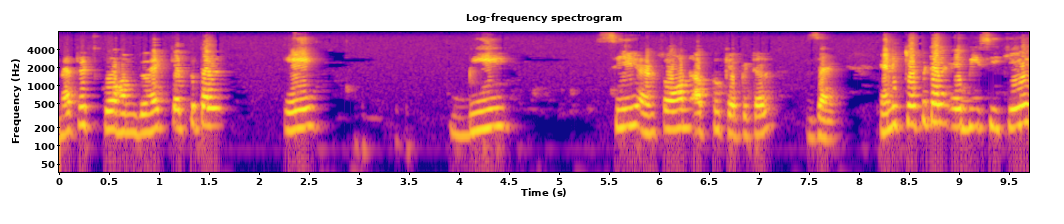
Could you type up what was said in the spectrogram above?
मैट्रिक्स को हम जो है capital A B C and so on up to capital Z यानी कैपिटल ए बी सी के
